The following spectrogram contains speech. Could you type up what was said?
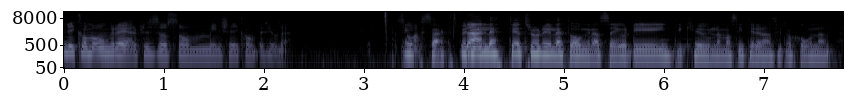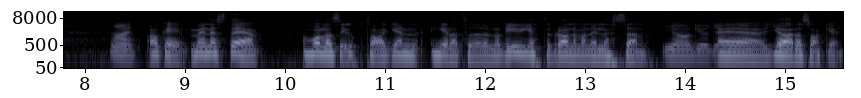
ni kommer ångra er precis som min tjejkompis gjorde. Så. Exakt. För det är lätt, jag tror det är lätt att ångra sig och det är inte kul när man sitter i den situationen. Nej. Okej, men nästa är hålla sig upptagen hela tiden och det är ju jättebra när man är ledsen. Ja gud ja. Eh, göra saker,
